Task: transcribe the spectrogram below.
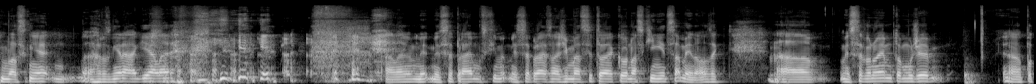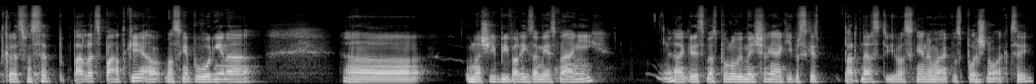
vlastně hrozně rádi, ale, ale my, my, se právě musíme, my se právě snažíme asi to jako nastínit sami. No. Tak, hmm. a my se věnujeme tomu, že potkali jsme se pár let zpátky a vlastně původně na a, v našich bývalých zaměstnáních, kdy jsme spolu vymýšleli nějaký prostě partnerství vlastně nebo nějakou společnou akci.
